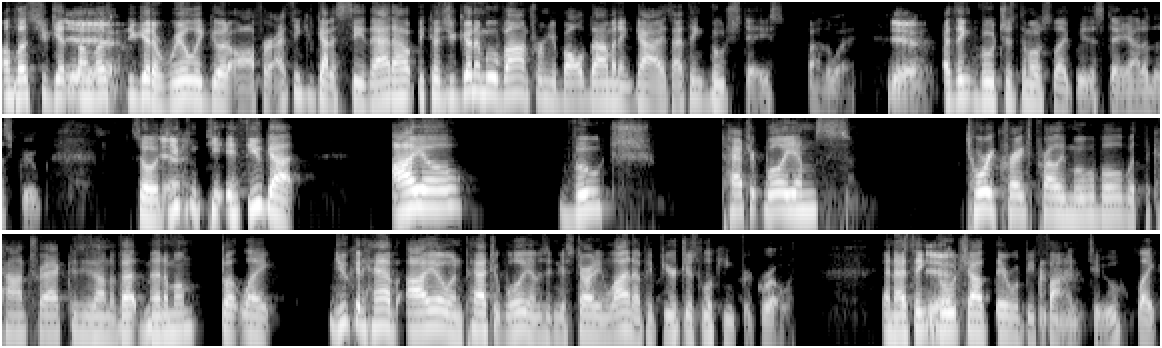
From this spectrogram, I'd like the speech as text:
Unless you get Yeah, unless you get a really good offer. I think you've got to see that out because you're going to move on from your ball dominant guys. I think Vooch stays, by the way. Yeah. I think Vooch is the most likely to stay out of this group. So if you can, if you got Ayo, Vooch, Patrick Williams, Torrey Craig's probably movable with the contract because he's on a vet minimum. But like you can have Ayo and Patrick Williams in your starting lineup if you're just looking for growth. And I think Yeah. Out there would be fine too. Like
